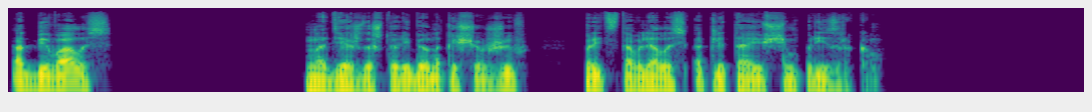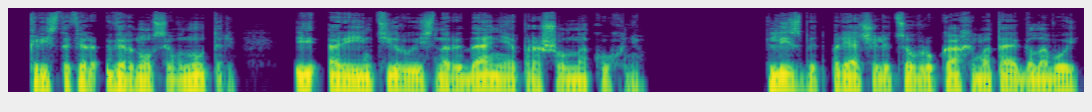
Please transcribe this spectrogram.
Отбивалась? Надежда, что ребенок еще жив, представлялась отлетающим призраком. Кристофер вернулся внутрь и, ориентируясь на рыдание, прошел на кухню. Лизбет, пряча лицо в руках и мотая головой,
